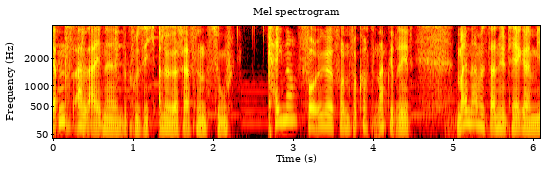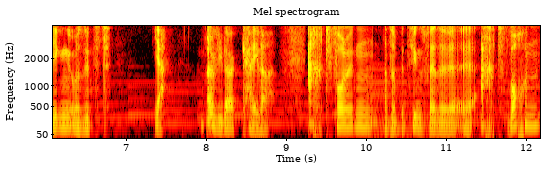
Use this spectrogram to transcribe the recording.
ganz alleine begrüße ich alle Hörschaften zu keiner Folge von Verkocht und Abgedreht. Mein Name ist Daniel Täger, mir gegenüber sitzt, ja, mal wieder keiner. Acht Folgen, also beziehungsweise äh, acht Wochen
